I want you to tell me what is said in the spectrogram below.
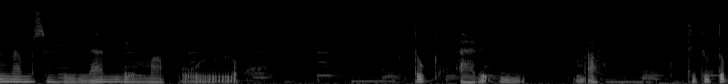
6950 untuk hari ini maaf. Ditutup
